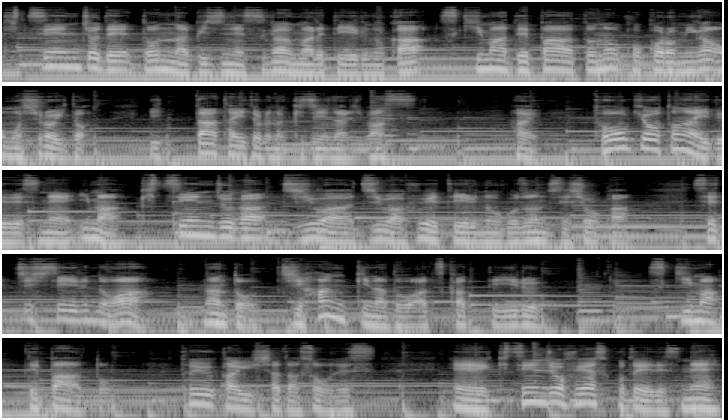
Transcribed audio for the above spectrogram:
喫煙所でどんなビジネスが生まれているのか、隙間デパートの試みが面白いといったタイトルの記事になります。はい。東京都内でですね、今、喫煙所がじわじわ増えているのをご存知でしょうか設置しているのは、なんと自販機などを扱っている隙間デパートという会社だそうです。えー、喫煙所を増やすことでですね、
